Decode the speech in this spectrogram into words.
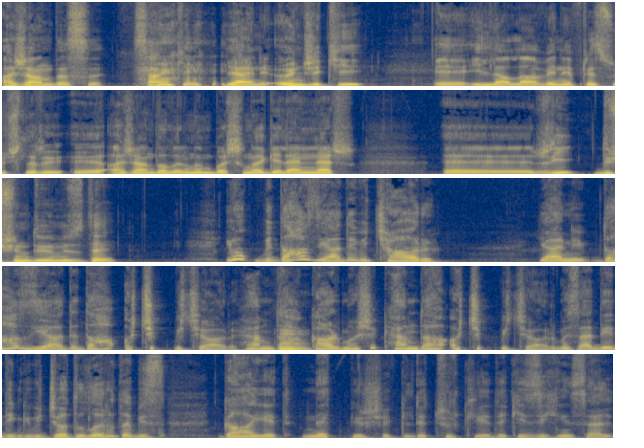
ajandası sanki. yani önceki e, illallah ve nefret suçları e, ajandalarının başına gelenler e, ri düşündüğümüzde Yok bir daha ziyade bir çağrı. Yani daha ziyade daha açık bir çağrı. Hem daha Hmm. karmaşık hem daha açık bir çağrı. Mesela dediğim gibi cadıları da biz gayet net bir şekilde Türkiye'deki zihinsel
